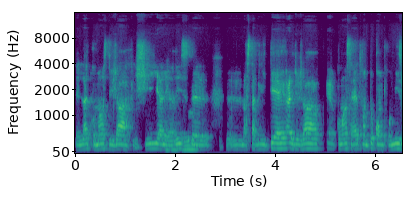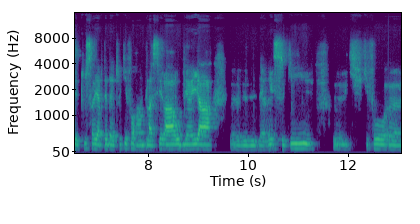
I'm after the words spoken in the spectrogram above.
les lattes commencent déjà à fléchir, il y a les risques, de, la stabilité elle, déjà elle commence à être un peu compromise et tout ça, il y a peut-être des trucs qu'il faut remplacer là, ou bien il y a euh, des risques qui euh, qu'il faut, euh,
